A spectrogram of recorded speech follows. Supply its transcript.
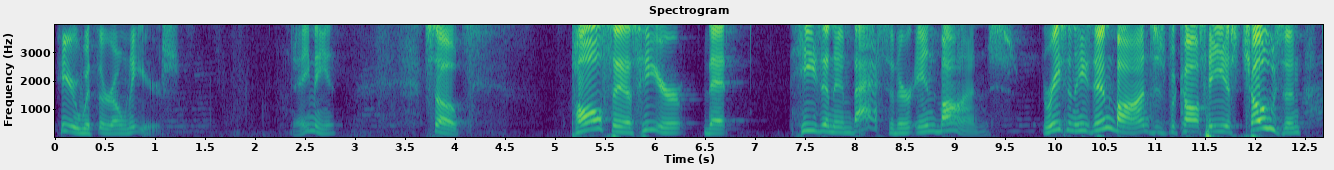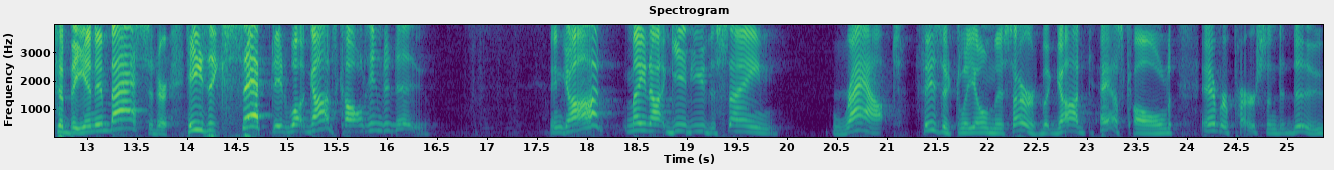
hear with their own ears. Amen. So, Paul says here that he's an ambassador in bonds. The reason he's in bonds is because he is chosen to be an ambassador. He's accepted what God's called him to do. And God may not give you the same route physically on this earth, but God has called every person to do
